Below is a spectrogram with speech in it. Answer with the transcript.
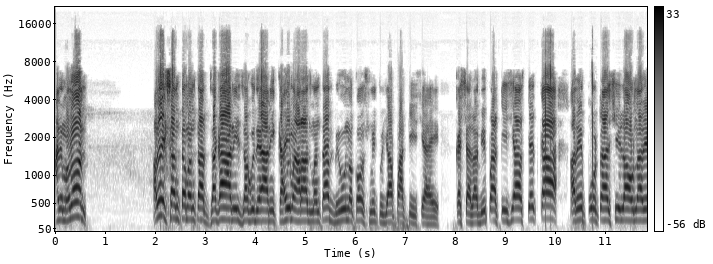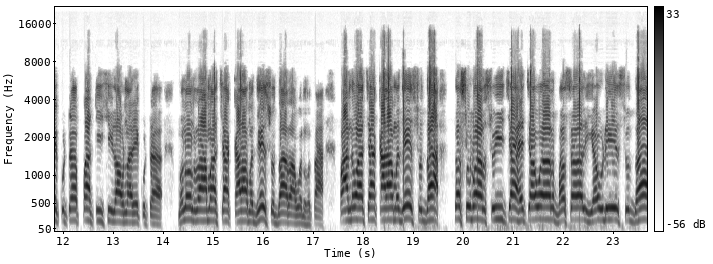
आणि म्हणून अनेक संत म्हणतात जगा आणि जगू द्या आणि काही महाराज म्हणतात भिवू नकोस मी तुझ्या पाठीशी आहे. कशाला बी पाठीशी असतेत का? अरे पोटाशी लावणारे कुठं? पाठीशी लावणारे कुठं? म्हणून रामाच्या काळामध्ये सुद्धा रावण होता. पांडवाच्या काळामध्ये सुद्धा तसुबर सुईच्या ह्याच्यावर बसल एवढी सुद्धा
